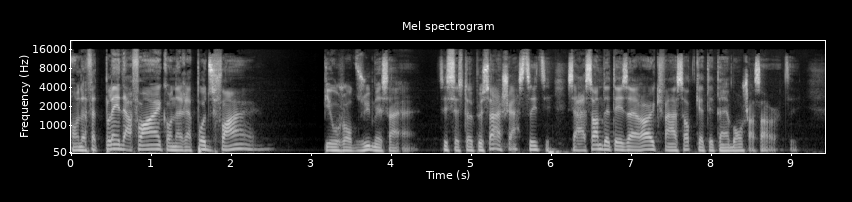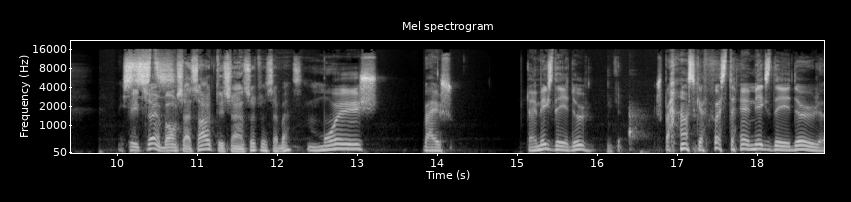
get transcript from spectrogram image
on a fait plein d'affaires qu'on n'aurait pas dû faire. Puis aujourd'hui, mais ça. C'est un peu ça la chasse. C'est la somme de tes erreurs qui fait en sorte que tu es un bon chasseur. tu sais. Mais T'es-tu un bon chasseur? T'es chanceux, toi, Sébastien? Moi, je. Ben, je. C'est un mix des deux. Je pense que c'est un mix des deux, là.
